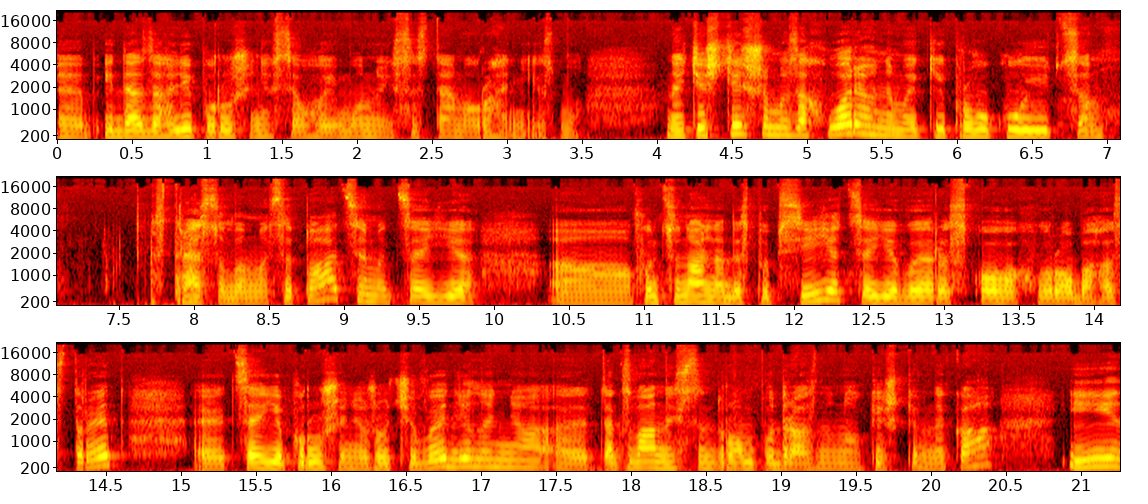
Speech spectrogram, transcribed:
е, іде взагалі порушення всього імунної системи організму. Найчастішими захворюваннями, які провокуються стресовими ситуаціями, це є функціональна диспепсія, це є виразкова хвороба гастрит, е, це є порушення жовчовиділення, е, так званий синдром подразненого кишківника і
